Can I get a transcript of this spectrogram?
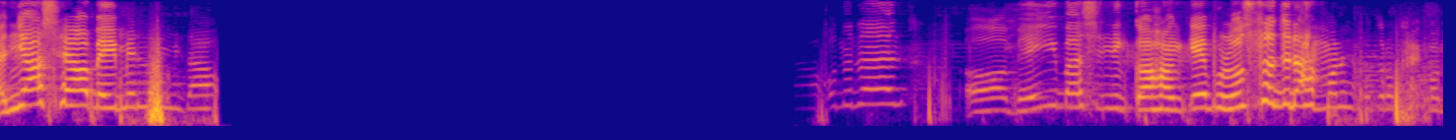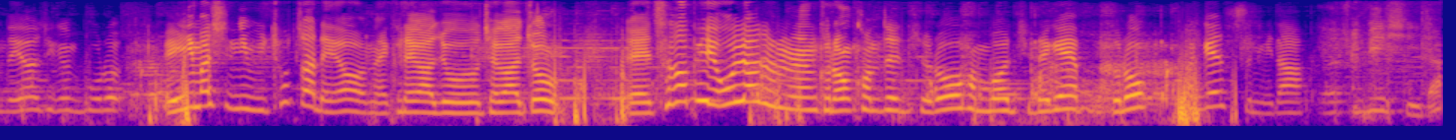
안녕하세요 메이멜로입니다 오늘은 어, 메이마시님과 함께 블루스타즈를 한번 해보도록 할 건데요 지금 보르 메이마시님이 초짜래요 네 그래가지고 제가 좀 네, 트로피 올려주는 그런 컨텐츠로 한번 진행해 보도록 하겠습니다 준비 시작.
